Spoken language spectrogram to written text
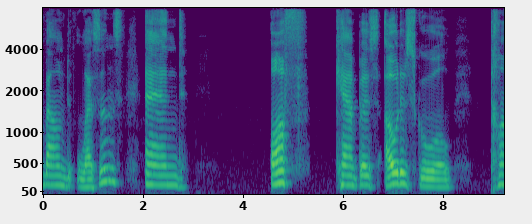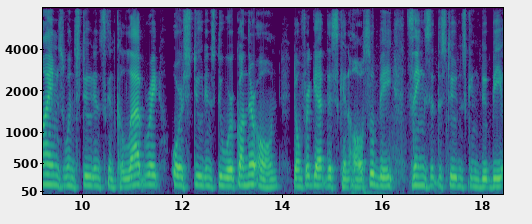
bound lessons and off campus, out of school, times when students can collaborate or students do work on their own. Don't forget, this can also be things that the students can do, be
